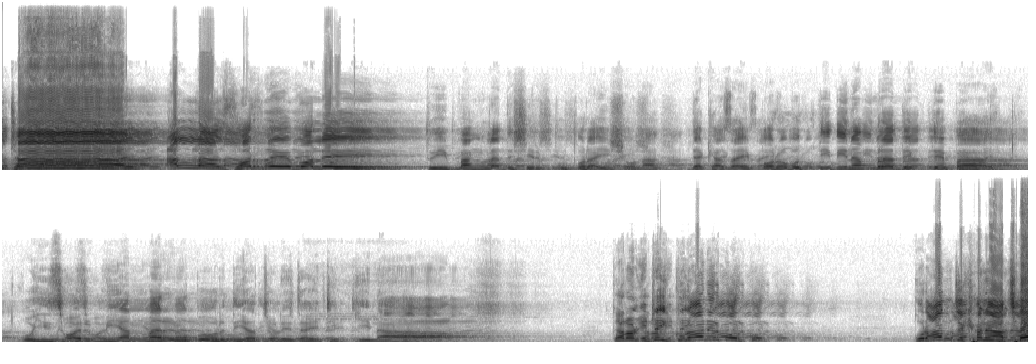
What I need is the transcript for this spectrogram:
উঠায়, আল্লাহ ঝররে বলে তুই বাংলাদেশের উপরাই শোনা দেখা যায় পরবর্তী দিন আমরা দেখতে পাই, ওই ঝড় মিয়ানমারের উপর দিয়া চলে যায়, ঠিক কিনা? কারণ এটাই কোরআনের বরকত। কোরআন যেখানে আছে,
